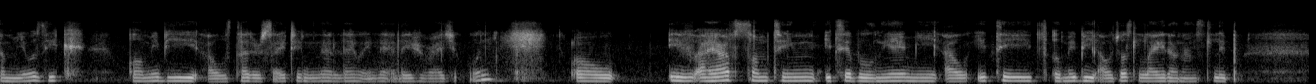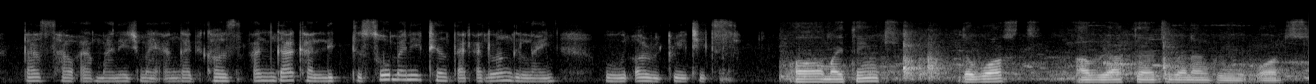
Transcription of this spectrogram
a music, or maybe I will start reciting in a language or if I have something eatable near me, I'll eat it, or maybe I'll just lie down and sleep. That's how I manage my anger because anger can lead to so many things that along the line we will all regret it. Um, I think the worst I've reacted when angry was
